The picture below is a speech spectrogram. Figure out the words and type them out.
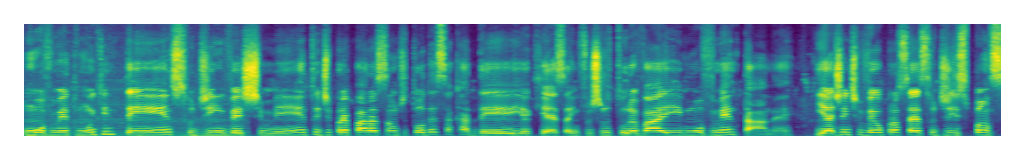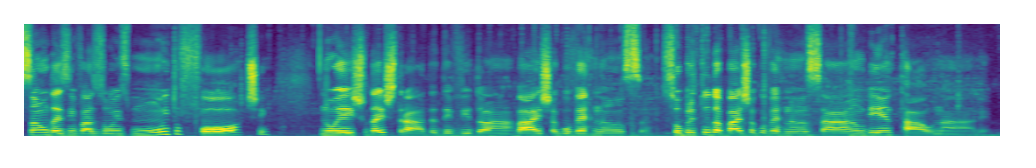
um movimento muito intenso de investimento e de preparação de toda essa cadeia que essa infraestrutura vai movimentar. Né? E a gente vê o processo de expansão das invasões muito forte no eixo da estrada, devido à baixa governança, sobretudo a baixa governança ambiental na área.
